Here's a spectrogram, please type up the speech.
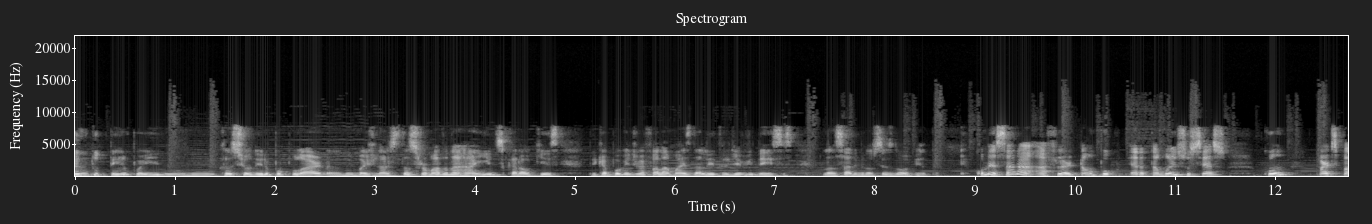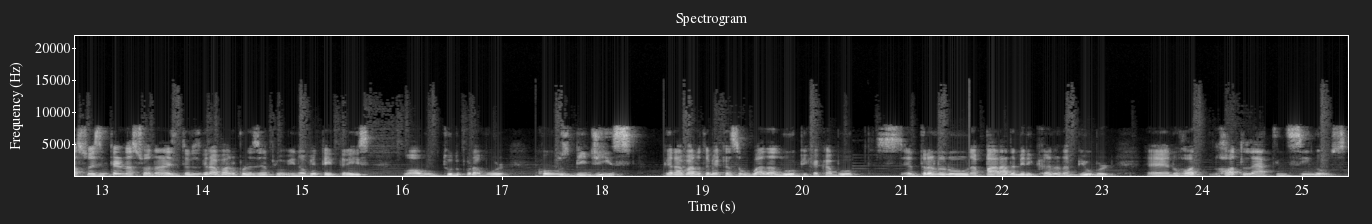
tanto tempo aí no, no cancioneiro popular, no, imaginário, se transformado na rainha dos karaokês. Daqui a pouco a gente vai falar mais da letra de Evidências, lançada em 1990. Começaram a, a flertar um pouco, era tamanho sucesso, com participações internacionais. Então eles gravaram, por exemplo, em 93 no álbum Tudo por Amor, com os Bee Gees. Gravaram também a canção Guadalupe, que acabou entrando no, na parada americana, na Billboard, é, no Hot, Hot, Latin Singles,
